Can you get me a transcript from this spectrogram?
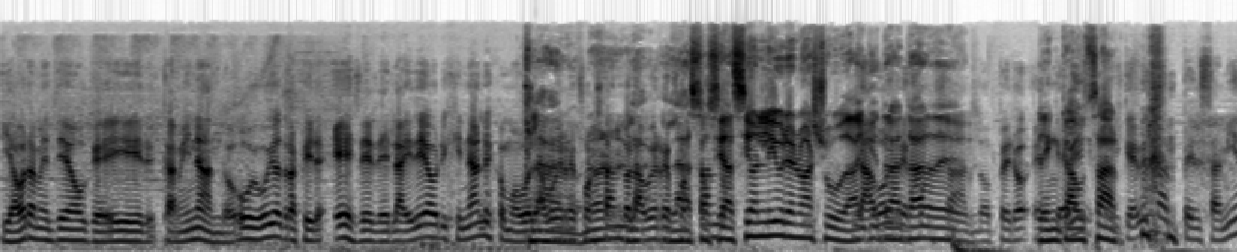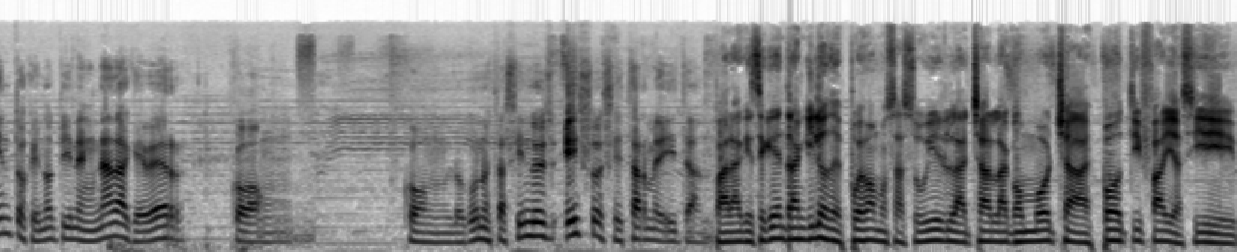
Y ahora me tengo que ir caminando. Uy, voy a transpirar. Es desde la idea original, es como la voy reforzando, la, voy reforzando. La asociación libre no ayuda, hay que tratar de, pero encauzar. Que, el que vengan pensamientos que no tienen nada que ver con con lo que uno está haciendo, es, eso es estar meditando. Para que se queden tranquilos, después vamos a subir la charla con Bocha a Spotify, así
